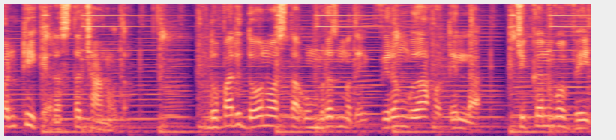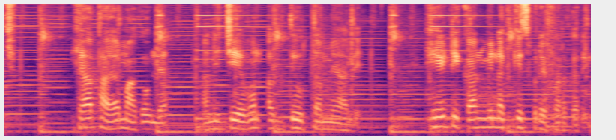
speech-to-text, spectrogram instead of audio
पण ठीक आहे रस्ता छान होता. दुपारी दोन वाजता उमरजमध्ये विरंगुळा हॉटेलला चिकन व व्हेज ह्या थाळ्या मागवल्या आणि जेवण अगदी उत्तम मिळाले. हे ठिकाण मी नक्कीच प्रेफर करेन.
